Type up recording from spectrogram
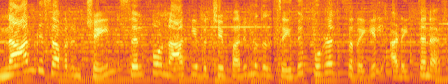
நான்கு சவரன் செயின் செல்போன் ஆகியவற்றை பறிமுதல் செய்து புழல் சிறையில் அடைத்தனர்.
